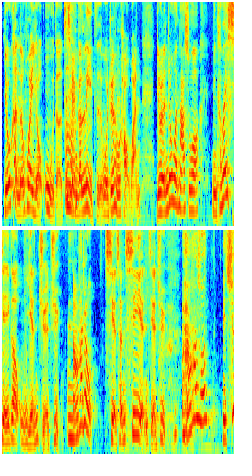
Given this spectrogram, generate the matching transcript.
有可能会有误的。之前有个例子，我觉得很好玩，有人就问他说：“你可不可以写一个五言绝句？”然后他就写成七言绝句，然后他说。你确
